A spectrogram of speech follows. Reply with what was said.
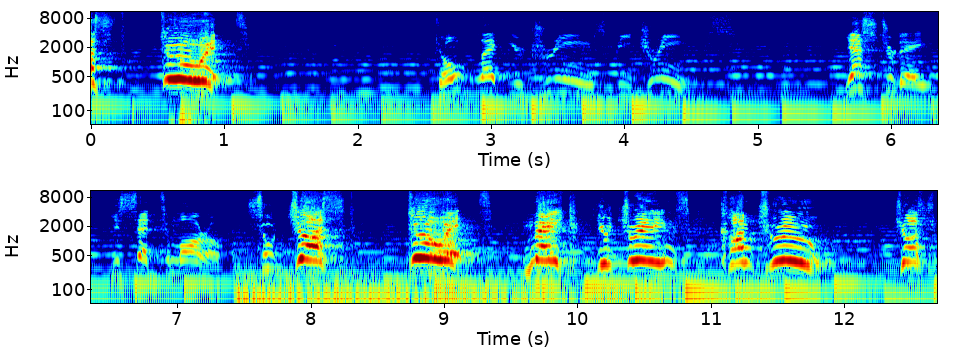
Just do it! Don't let your dreams be dreams. Yesterday, you said tomorrow, so just do it! Make your dreams come true! Just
